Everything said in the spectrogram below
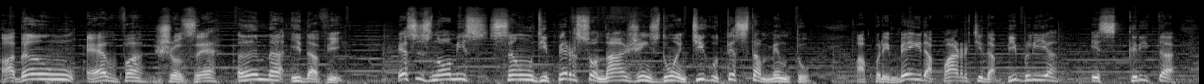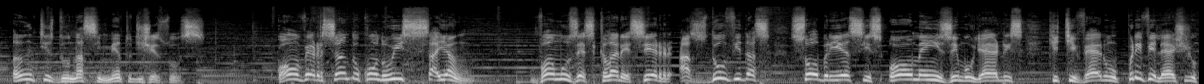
Adão, Eva, José, Ana e Davi. Esses nomes são de personagens do Antigo Testamento, a primeira parte da Bíblia escrita antes do nascimento de Jesus. Conversando com Luiz Saião, vamos esclarecer as dúvidas sobre esses homens e mulheres que tiveram o privilégio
